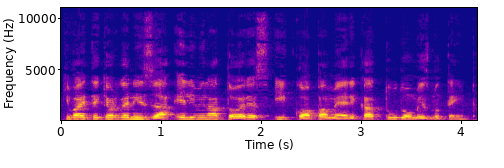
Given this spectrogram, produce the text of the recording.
que vai ter que organizar eliminatórias e Copa América tudo ao mesmo tempo.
